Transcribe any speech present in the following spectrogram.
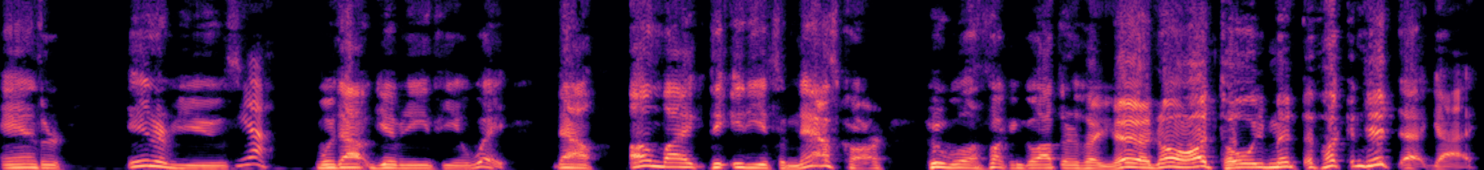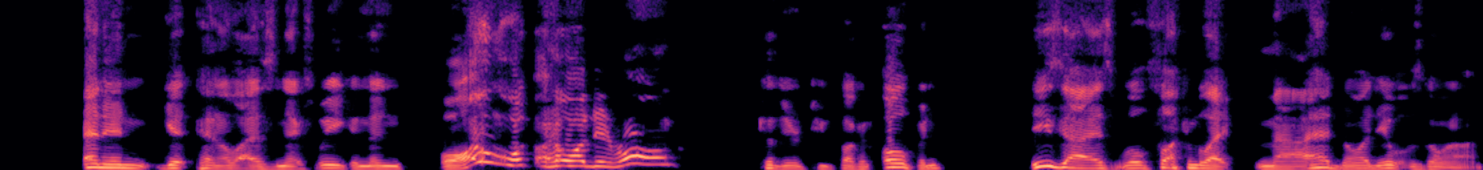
answer interviews Yeah, without giving anything away. Now, unlike the idiots in NASCAR who will fucking go out there and say, yeah, no, I totally meant to fucking hit that guy and then get penalized next week. And then, well, I don't know what the hell I did wrong because you're too fucking open. These guys will fucking be like, nah, I had no idea what was going on.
